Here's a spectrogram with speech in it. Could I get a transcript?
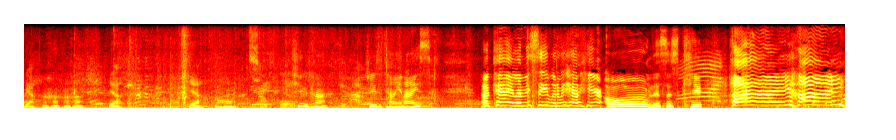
Yeah. Uh-huh, uh-huh. Yeah. Yeah. Uh-huh. That's so cool. Cute, huh? Yeah. Shay's Italian Ice. Okay, let me see. What do we have here? Oh, this is cute. Hi! Hi!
